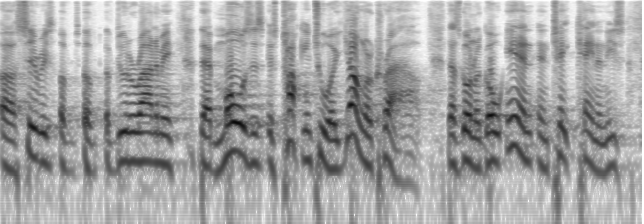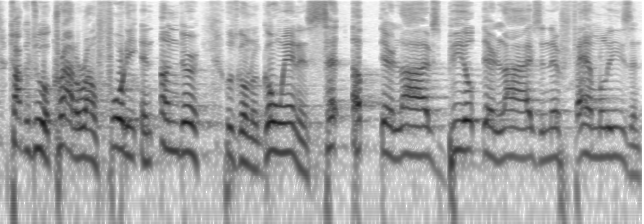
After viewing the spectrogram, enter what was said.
uh, series of, of, of, Deuteronomy, that Moses is talking to a younger crowd that's going to go in and take Canaan. He's talking to a crowd around 40 and under who's going to go in and set up their lives, build their lives and their families and,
